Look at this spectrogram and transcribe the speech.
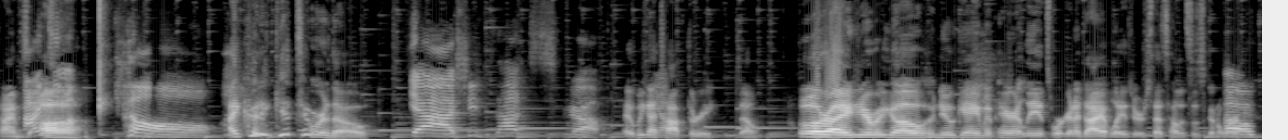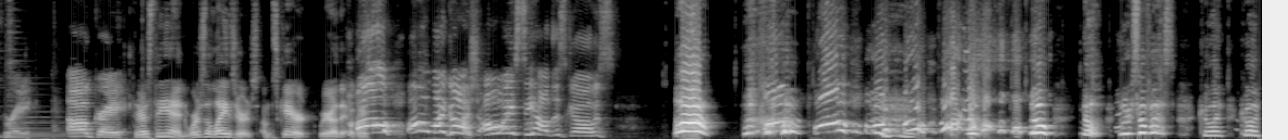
times. Ah, up. Oh. I couldn't get to her though. Yeah, she. That's. Yeah. Hey, we got Yeah. top three, so. Alright, here we go. New game. Apparently, it's we're gonna die of lasers. That's how this is gonna work. Oh, great. Oh, great. There's the end. Where's the lasers? I'm scared. Where are they? Okay. Oh, oh my gosh. Oh, I see how this goes. Ah! Oh, oh, oh, oh no. no, no, they're so fast. Come on, come on.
